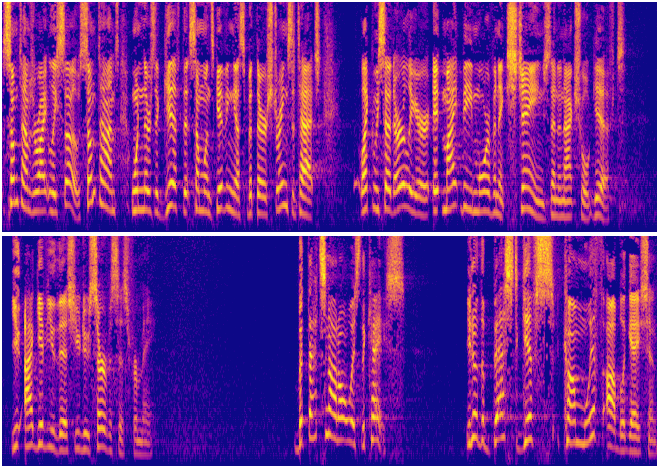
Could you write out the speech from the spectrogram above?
Sometimes, rightly so. Sometimes, when there's a gift that someone's giving us, but there are strings attached, like we said earlier, it might be more of an exchange than an actual gift. You, I give you this, you do services for me. But that's not always the case. You know, the best gifts come with obligation.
